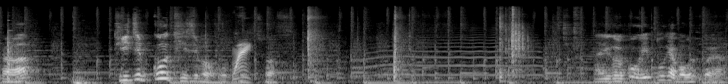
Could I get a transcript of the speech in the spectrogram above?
자 뒤집고 뒤집어 오케이, 좋았어. 나 이걸 꼭 이쁘게 먹을 거야.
